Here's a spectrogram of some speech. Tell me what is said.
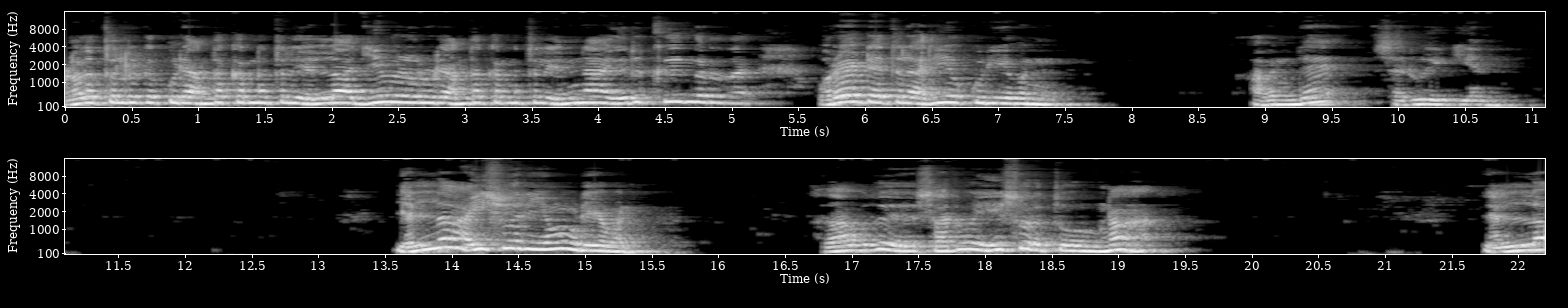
உலகத்தில் இருக்கக்கூடிய அந்த கர்ணத்தில் எல்லா ஜீவர்களுடைய அந்த கர்ணத்தில் என்ன இருக்குங்கிறத ஒரே டயத்தில் அறியக்கூடியவன் அவன் சர்வகியன். எல்லா ஐஸ்வர்யமும் உடையவன். அதாவது சர்வ ஈஸ்வரத்துவம்னா எல்லா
